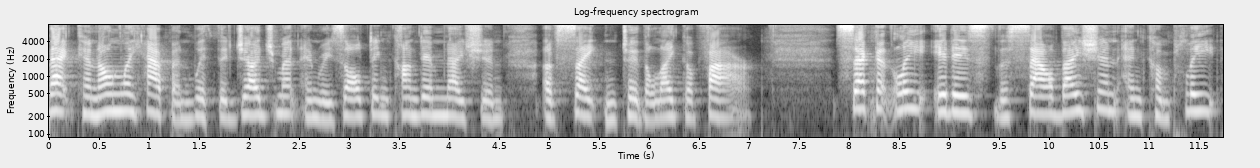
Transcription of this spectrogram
That can only happen with the judgment and resulting condemnation of Satan to the lake of fire. Secondly, it is the salvation and complete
